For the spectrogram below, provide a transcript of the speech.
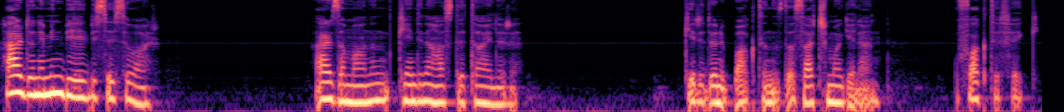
Her dönemin bir elbisesi var. Her zamanın kendine has detayları. Geri dönüp baktığınızda saçma gelen, ufak tefek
